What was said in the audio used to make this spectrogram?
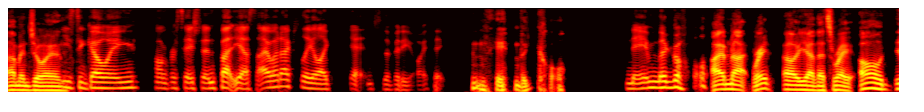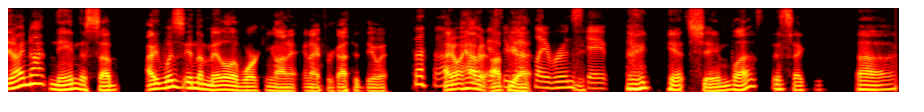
I'm enjoying. easygoing conversation. But yes, I would actually like get into the video. I think Name the goal. name the goal. I'm not right. Oh yeah, that's right. Oh, did I not name the sub? I was in the middle of working on it and I forgot to do it. I don't have Well, it guess up yet. Play RuneScape. I can't shame blast a second. Uh,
